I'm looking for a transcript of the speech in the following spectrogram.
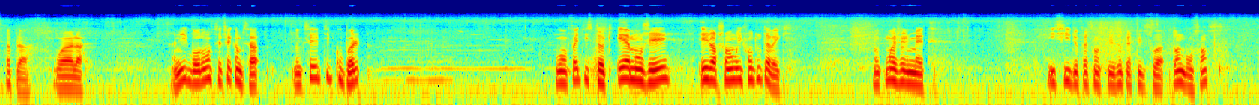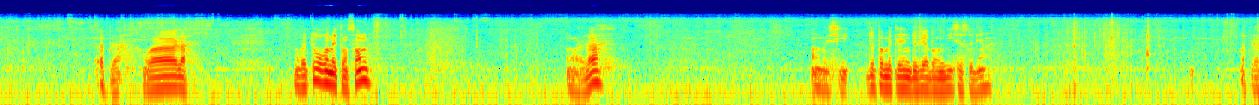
Hop là, voilà. Un nid de bourdon, c'est fait comme ça. Donc c'est des petites coupoles. Où en fait, ils stockent et à manger, et leur chambre, ils font tout avec. Donc moi, je vais le mettre ici, de façon à ce que les opercules soient dans le bon sens. Hop là, voilà. On va tout remettre ensemble. Voilà. Va essayer de ne pas mettre la laine de verre dans le nid, ça serait bien. Hop là.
